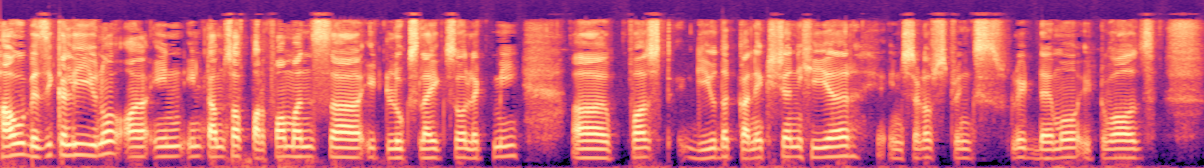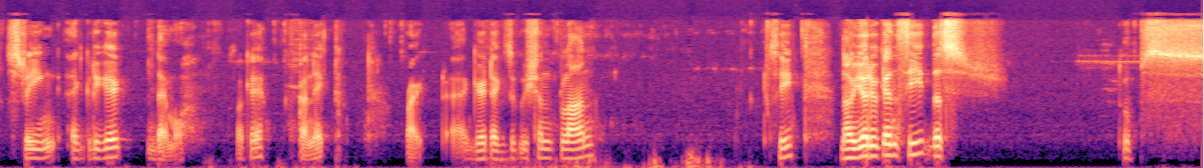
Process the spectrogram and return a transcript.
how basically you know uh, in in terms of performance uh, it looks like. So let me uh, first give the connection here instead of string split demo it was string aggregate demo. Okay, connect right get execution plan. See now here you can see this. Oops.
